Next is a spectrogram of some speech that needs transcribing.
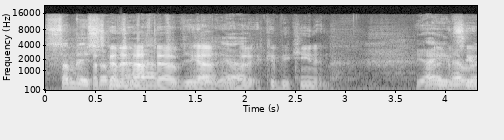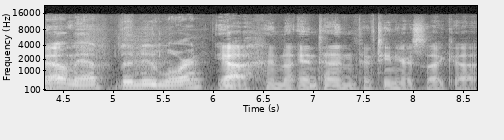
Someday that's gonna gonna have, to, have, do yeah, it. Yeah. But it could be Kenan. yeah. I You never see that. know, man. The new Lorne. Yeah, in in 10, 15 years, like uh,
